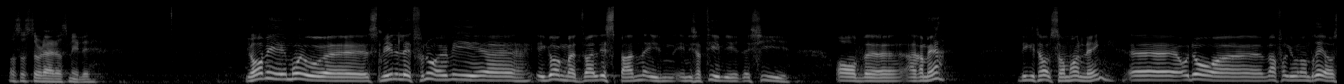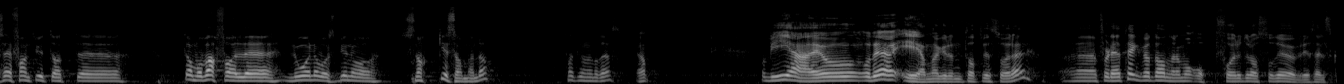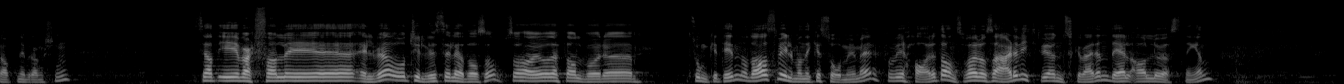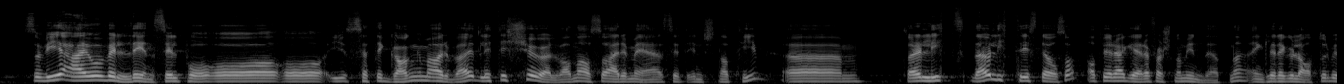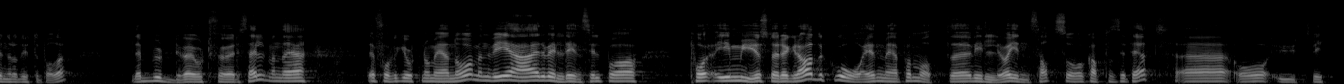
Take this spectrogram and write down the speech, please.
Og så står dere og smiler. Ja, vi må jo uh, smile litt, for nå er vi uh, i gang med et veldig spennende in initiativ i regi av uh, RME. Digital samhandling. og da, i hvert fall Jon Andreas, jeg fant ut at da må i hvert fall noen av oss begynne å snakke sammen, da. Sant, Jon Andreas? Ja. Og, vi er jo, og det er én av grunnene til at vi står her. Eh, for det tenker vi at det handler om å oppfordre også de øvrige selskapene i bransjen. Si at I hvert fall i Elvia, og tydeligvis i Lede også, så har jo dette alvoret sunket inn. Og da smiler man ikke så mye mer, for vi har et ansvar. Og så er det viktig, vi ønsker å være en del av løsningen. Så vi er jo veldig innstilt på å, å, sette i gang med arbeid litt i kjølvannet, altså RME sitt initiativ. Um, så er det, litt, det er jo litt trist det også, at vi reagerer først når myndighetene, egentlig regulator, begynner å dytte på det. Det burde vi ha gjort før selv, men det, det får vi ikke gjort noe med nå. Men vi er veldig innstilt på på, i mye større grad gå inn med på en måte vilje og innsats og kapasitet eh, og utvikle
